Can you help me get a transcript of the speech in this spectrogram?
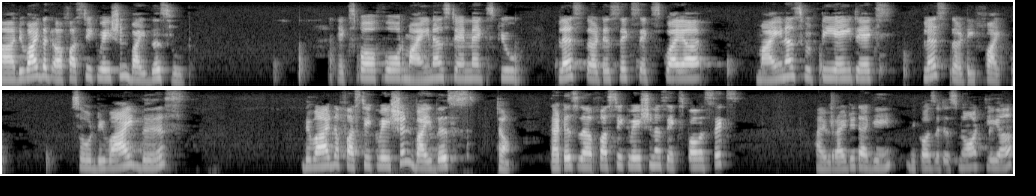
uh, divide the uh, first equation by this root. X power 4 minus 10x cube plus 36x square minus 58x plus 35. So divide this, divide the first equation by this term. That is the first equation is x power 6 I will write it again because it is not clear.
